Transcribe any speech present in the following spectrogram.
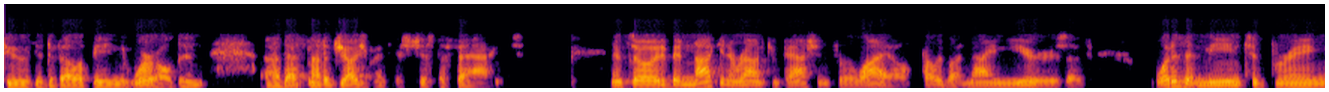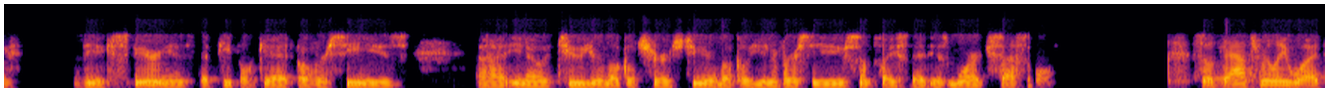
to the developing world. And uh, that's not a judgment, it's just a fact. And so it had been knocking around compassion for a while, probably about nine years of what does it mean to bring the experience that people get overseas uh, you know, to your local church, to your local university, someplace that is more accessible. So that's really what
